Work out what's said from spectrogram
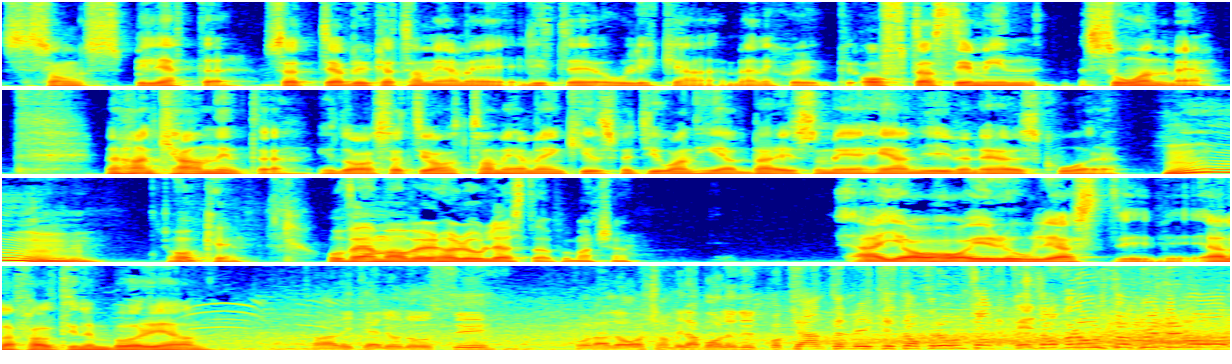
säsongsbiljetter. Så att jag brukar ta med mig lite olika människor. Oftast är min son med. Men han kan inte idag. Så att jag tar med mig en kille som heter Johan Hedberg som är hängiven ösk Mm. Okej. Okay. Och vem av er har roligast då på matchen? Ja, jag har ju roligast, i alla fall till en början. Tarik Elionossi. Kolla Larsson vill ha bollen ut på kanten. Det blir Kristoffer Olsson. Kristoffer Olsson skjuter i mål!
